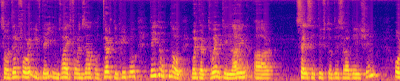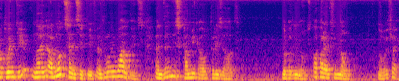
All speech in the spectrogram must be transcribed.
So therefore, if they invite, for example, 30 people, they don't know whether 29 are sensitive to this radiation or 29 are not sensitive and only one is. And then is coming out the result. Nobody knows. Apparently no, no effect.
